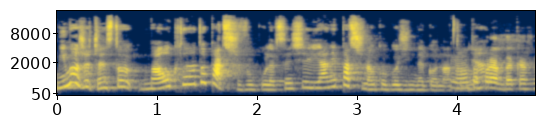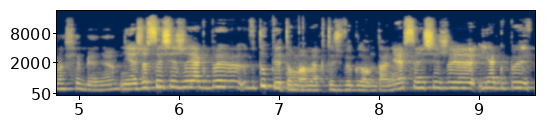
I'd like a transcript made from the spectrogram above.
Mimo, że często mało kto na to patrzy w ogóle. W sensie ja nie patrzę na kogoś innego na to, No to nie? prawda, każdy na siebie, nie? Nie, że w sensie, że jakby w dupie to mam, jak ktoś wygląda, nie? W sensie, że jakby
